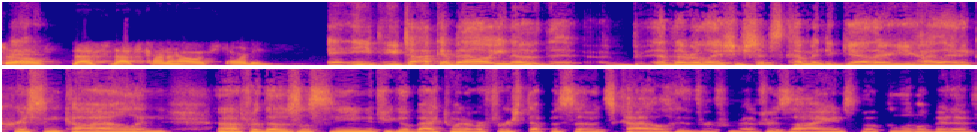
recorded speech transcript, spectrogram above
So that's that's kind of how it started. You, you, talk about you know the, the relationships coming together. You highlighted Chris and Kyle, and uh, for those listening, if you go back to one of our first episodes, Kyle Hoover from Ezra Zion spoke a little bit of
